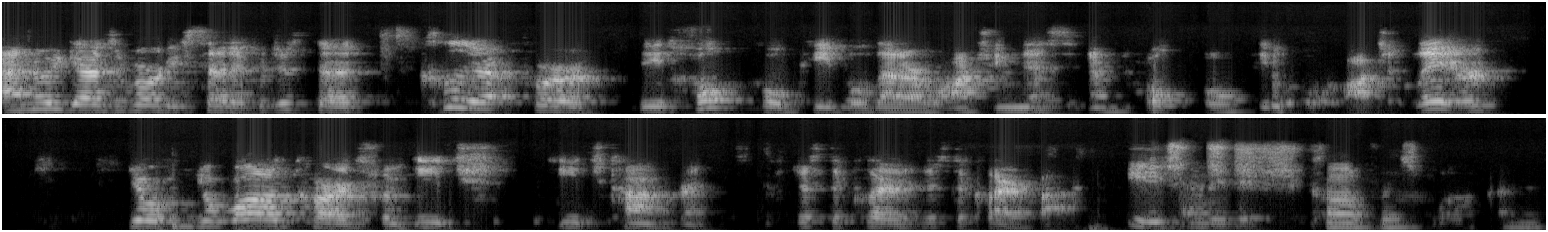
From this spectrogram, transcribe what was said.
I know you guys have already said it, but just to clear up for the hopeful people that are watching this and hopeful people who will watch it later, your your wild cards from each each conference, just to clear, just to clarify. Each MVP. conference wild card.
